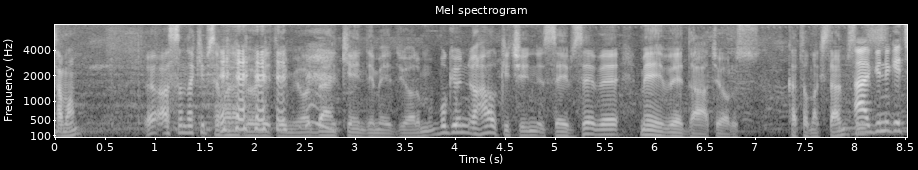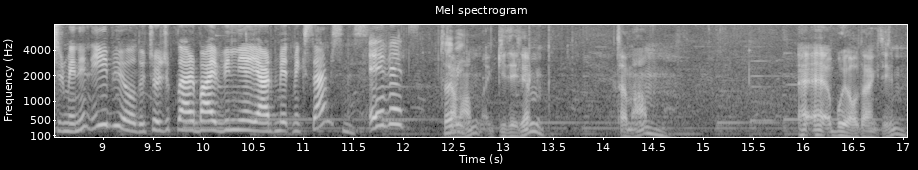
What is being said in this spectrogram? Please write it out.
Tamam. E, Aslında kimse bana böyle demiyor. Ben kendime diyorum. Bugün halk için sebze ve meyve dağıtıyoruz. Katılmak ister misiniz? Aa, günü geçirmenin iyi bir yolu. Çocuklar Bay Winley'e yardım etmek ister misiniz? Evet. Tabii. Tamam, gidelim. Tamam. E, e, bu yoldan gidelim.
